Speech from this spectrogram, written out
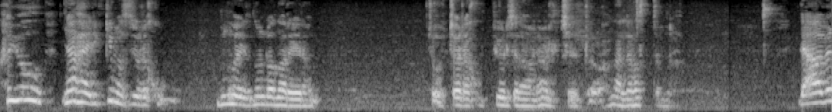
അയ്യോ ഞാൻ ഹരിക്ക് മെസ്സേജ് വരുന്നുണ്ടോ വരുന്നുണ്ടോന്ന് അറിയണം. ചോദിച്ചോടാ കുപ്പി പിടിച്ചത് അവനെ വിളിച്ചെടുത്തു നല്ല വസ്തുണ്ട് രാവിലെ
